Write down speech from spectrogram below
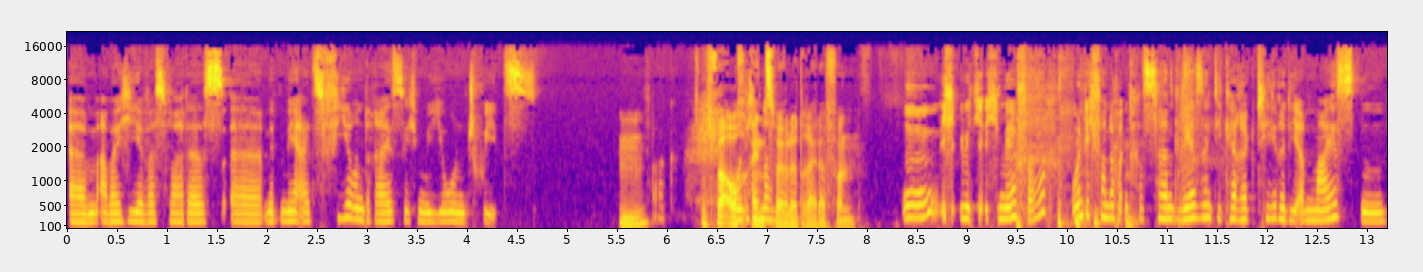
Ähm, aber hier, was war das? Äh, mit mehr als 34 Millionen Tweets. Hm. Ich war auch ein, zwei oder drei davon. Mhm, ich, ich, ich mehrfach. Und ich fand auch interessant, wer sind die Charaktere, die am meisten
